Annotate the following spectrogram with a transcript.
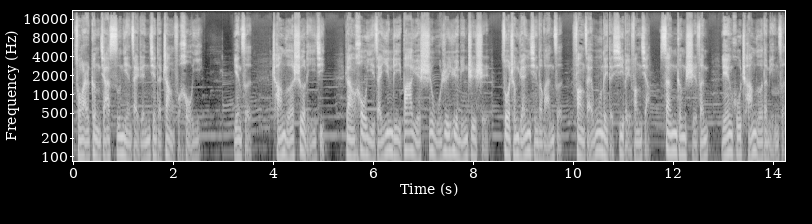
从而更加思念在人间的丈夫后羿。因此，嫦娥设了一计，让后羿在阴历八月十五日月明之时，做成圆形的丸子，放在屋内的西北方向。三更时分，连呼嫦娥的名字，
